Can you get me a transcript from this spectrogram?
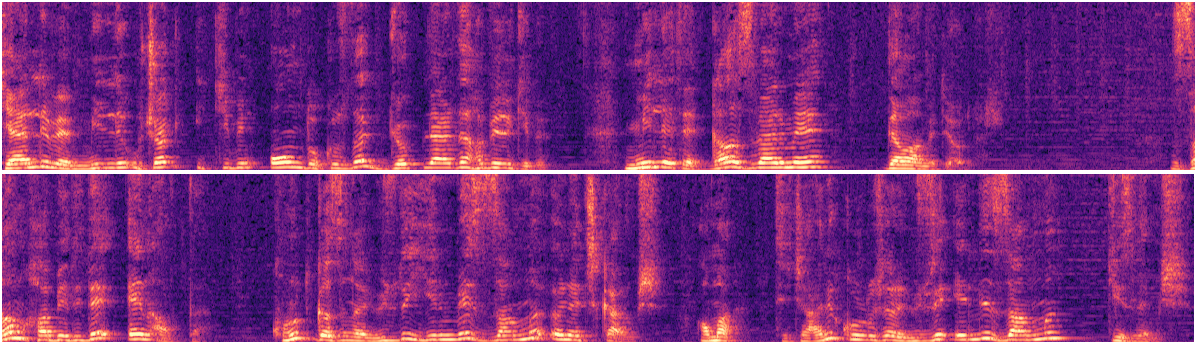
Yerli ve milli uçak 2019'da göklerde haberi gibi. Millete gaz vermeye devam ediyorlar. Zam haberi de en altta. Konut gazına %25 zammı öne çıkarmış. Ama ticari kuruluşlara %50 zammı gizlemiş.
